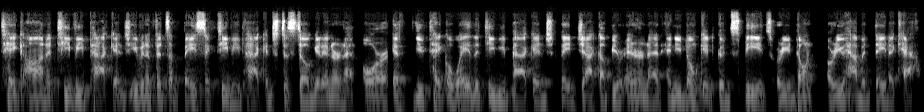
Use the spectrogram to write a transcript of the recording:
take on a TV package, even if it's a basic TV package to still get internet. Or if you take away the TV package, they jack up your internet and you don't get good speeds or you don't, or you have a data cap.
